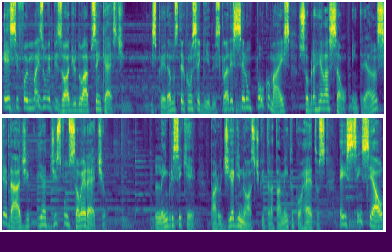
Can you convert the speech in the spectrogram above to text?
Esse foi mais um episódio do Apsencast. Esperamos ter conseguido esclarecer um pouco mais sobre a relação entre a ansiedade e a disfunção erétil. Lembre-se que, para o diagnóstico e tratamento corretos, é essencial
